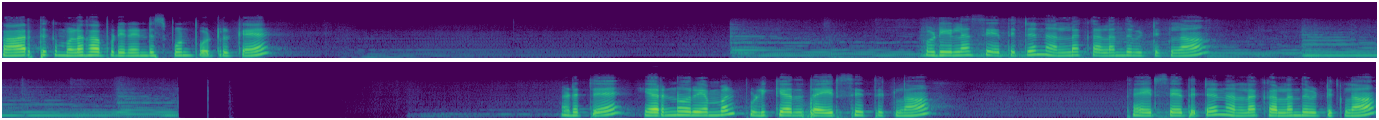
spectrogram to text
காரத்துக்கு மிளகா பொடி ரெண்டு ஸ்பூன் போட்டிருக்கேன். பொடியெல்லாம் சேர்த்துட்டு நல்லா கலந்து விட்டுக்கலாம். அடுத்து இரநூறு எம்எல் புளிக்காத தயிர் சேர்த்துக்கலாம். தயிர் சேர்த்துட்டு நல்லா கலந்து விட்டுக்கலாம்.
